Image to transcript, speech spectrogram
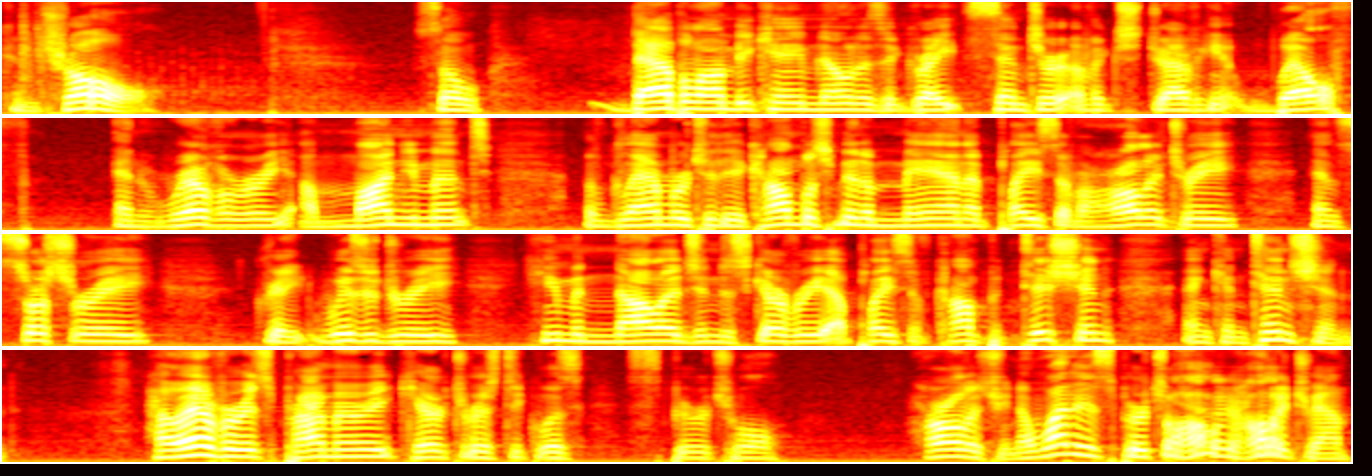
control. So, Babylon became known as a great center of extravagant wealth and revelry, a monument of glamour to the accomplishment of man, a place of harlotry and sorcery, great wizardry, human knowledge and discovery, a place of competition and contention. However, its primary characteristic was spiritual harlotry. Now, what is spiritual harlotry? I'm,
